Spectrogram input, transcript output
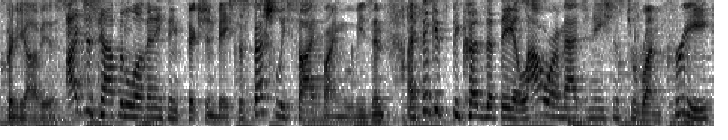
pretty obvious. I just happen to love anything fiction based, especially sci-fi movies, and I think it's because that they allow our imaginations to run free,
